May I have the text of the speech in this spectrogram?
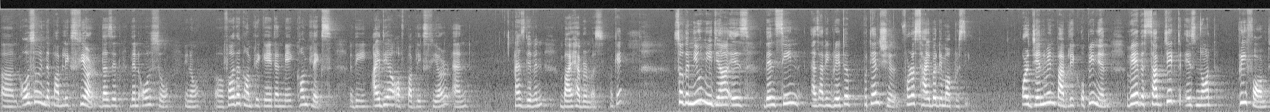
um, also in the public sphere does it then also you know uh, further complicate and make complex the idea of public sphere and as given by Habermas. Okay. So, the new media is then seen as having greater potential for a cyber democracy or genuine public opinion where the subject is not preformed,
